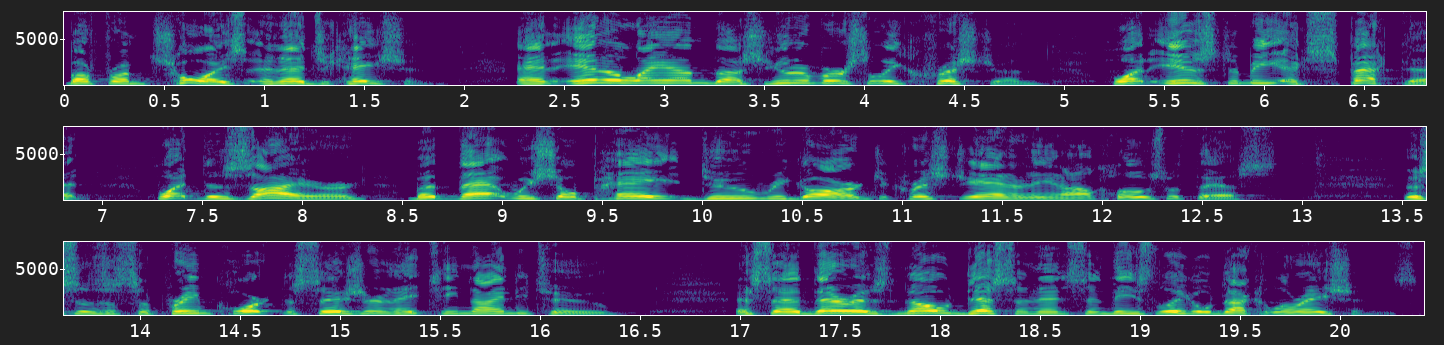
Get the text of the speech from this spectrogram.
but from choice and education. And in a land thus universally Christian, what is to be expected, what desired, but that we shall pay due regard to Christianity. And I'll close with this this is a Supreme Court decision in 1892. It said, There is no dissonance in these legal declarations.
